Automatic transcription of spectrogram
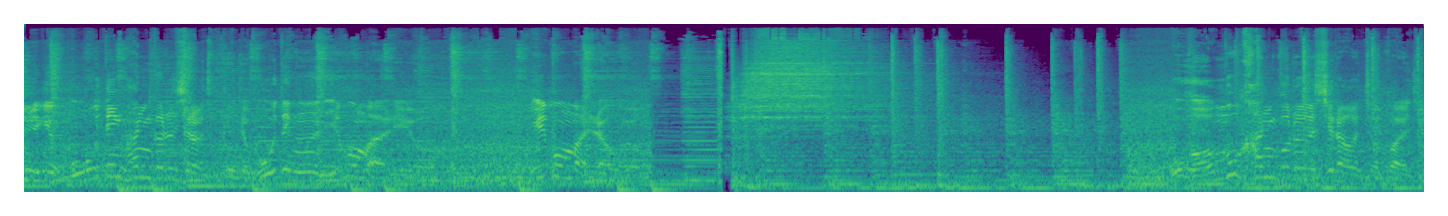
이게 오뎅 한 그릇이라고 적혀있는데 오뎅은 일본 말이에요. 일본 말이라고요. 오, 어묵 한 그릇이라고 적어야죠.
